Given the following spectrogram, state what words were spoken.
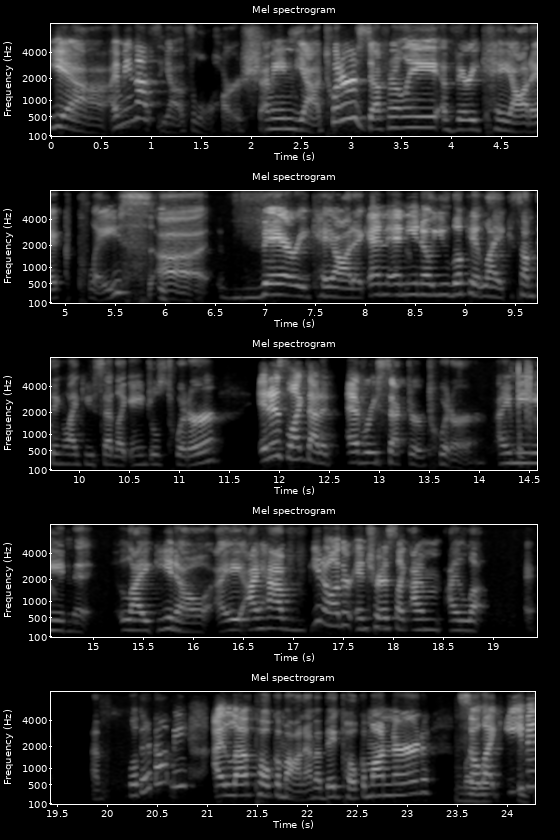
Yeah, I mean that's yeah, that's a little harsh. I mean, yeah, Twitter is definitely a very chaotic place. Uh very chaotic. And and you know, you look at like something like you said like Angel's Twitter, it is like that in every sector of Twitter. I mean, like, you know, I I have, you know, other interests like I'm I love a little bit about me. I love Pokemon. I'm a big Pokemon nerd. My So like even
